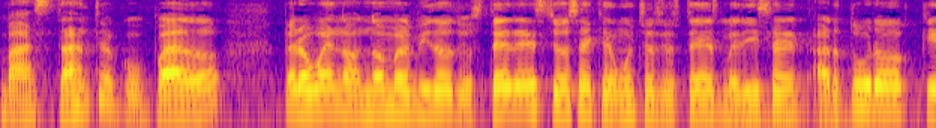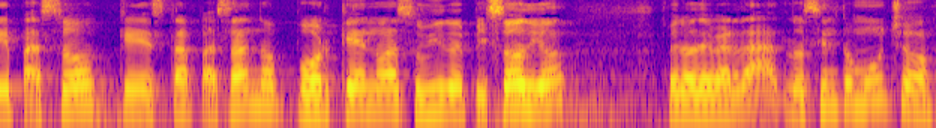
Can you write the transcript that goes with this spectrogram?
bastante ocupado. Pero bueno, no me olvido de ustedes. Yo sé que muchos de ustedes me dicen, Arturo, ¿qué pasó? ¿Qué está pasando? ¿Por qué no has subido episodio? Pero de verdad, lo siento mucho.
